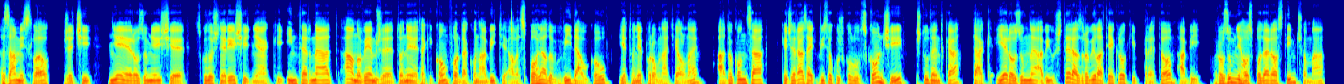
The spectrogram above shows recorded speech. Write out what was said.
zamyslel, že či nie je rozumnejšie skutočne riešiť nejaký internát. Áno, viem, že to nie je taký komfort ako na byte, ale z pohľadu výdavkov je to neporovnateľné. A dokonca keďže raz aj vysokú školu skončí študentka, tak je rozumné, aby už teraz robila tie kroky preto, aby rozumne hospodárila s tým, čo má,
